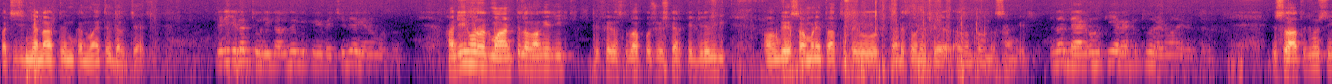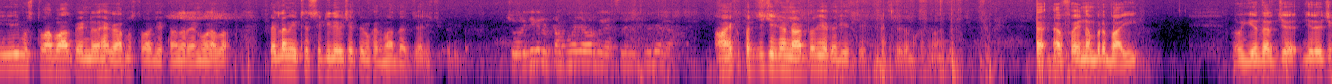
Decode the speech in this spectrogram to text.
25 ਚਿੰਜਾ ਨਾਲ ਤੇ ਮੁਕੱਦਮਾ ਤੇ ਦਰਜ ਹੈ ਜੀ। ਜਿਹੜੀ ਜਗ੍ਹਾ ਚੋਰੀ ਕਰਦੇ ਵਿੱਚ ਵੀ ਹੈਗੇ ਨਾ ਮੋਟਰ ਹਾਂਜੀ ਹੁਣ ਰਿਮਾਂਡ ਤੇ ਲਵਾਂਗੇ ਜੀ ਤੇ ਫਿਰ ਉਸ ਤੋਂ ਬਾਅਦ ਕੋਸ਼ਿਸ਼ ਕਰਕੇ ਜਿਹੜੇ ਵੀ ਆਉਣਗੇ ਸਾਹਮਣੇ ਤੱਥ ਤੇ ਉਹ ਤੁਹਾਡੇ ਸਾਹਮਣੇ ਫਿਰ ਅਗਮ ਤੁਹਾਨੂੰ ਦੱਸਾਂਗੇ ਜੀ। ਇਹਦਾ ਬੈਕਗ੍ਰਾਉਂਡ ਕੀ ਹੈਗਾ? ਕਿੱਥੋਂ ਰਹਿਣ ਵਾਲੇ ਹੈਗੇ ਇਸ ਰਾਤ ਨੂੰ ਸੀ ਜੀ ਮੁਸਤਫਾਬਾਦ ਪਿੰਡ ਹੈਗਾ ਮੁਸਤਫਾ ਜੱਟਾਂ ਦਾ ਰਹਿਣ ਵਾਲਾ ਵਾ। ਪਹਿਲਾਂ ਵੀ ਇੱਥੇ ਸਿਟੀ ਦੇ ਵਿੱਚ ਇੱਥੇ ਮੁਕੱਦਮਾ ਦਰਜ ਹੈ ਜੀ। ਚੋਰੀ ਦਾ ਚੋਰੀ ਦੀ ਕਿ ਲੁੱਟਾਂ ਖੋਹ ਜਾਂ ਹੋਰ ਕੋਈ ਐਕਸੀਡੈਂਟ ਵੀ ਹੈਗਾ? ਹਾਂ ਇੱਕ 25 ਚੀਜ਼ਾਂ ਨਾਟ ਦਾ ਵੀ ਹੈਗਾ ਜੀ ਇੱਥੇ ਅਸਲੇ ਦਾ ਮੁਕੱਦਮਾ। ਐਫ ਆਈ ਨੰਬਰ 22 ਹੋਈ ਹੈ ਦਰਜ ਜਿਹਦੇ ਵਿੱਚ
